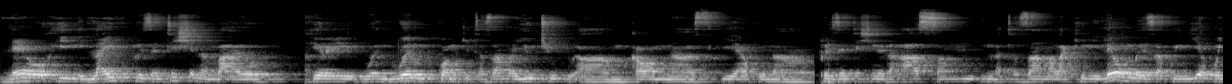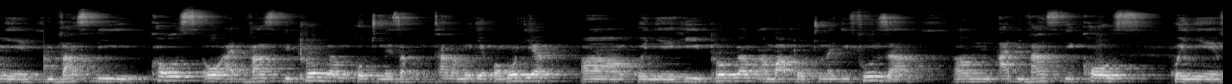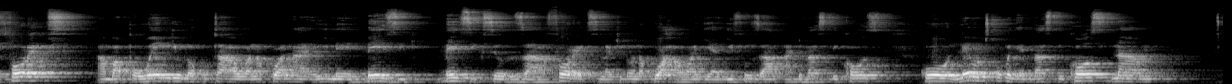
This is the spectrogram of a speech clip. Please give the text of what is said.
leo hii ni live presentation ambayo nafikiri wengi wenu mlikuwa mkitazama YouTube mkawa um, mnasikia kuna presentation ya awesome mnatazama, lakini leo mmeweza kuingia kwenye advanced course au advanced program, kwa tumeweza kukutana moja kwa moja uh, kwenye hii program ambapo tunajifunza um, advanced course kwenye forex ambapo wengi unakuta wanakuwa na ile basic basics za forex lakini wanakuwa hawajajifunza advanced course. Kwa leo tuko kwenye advanced course na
